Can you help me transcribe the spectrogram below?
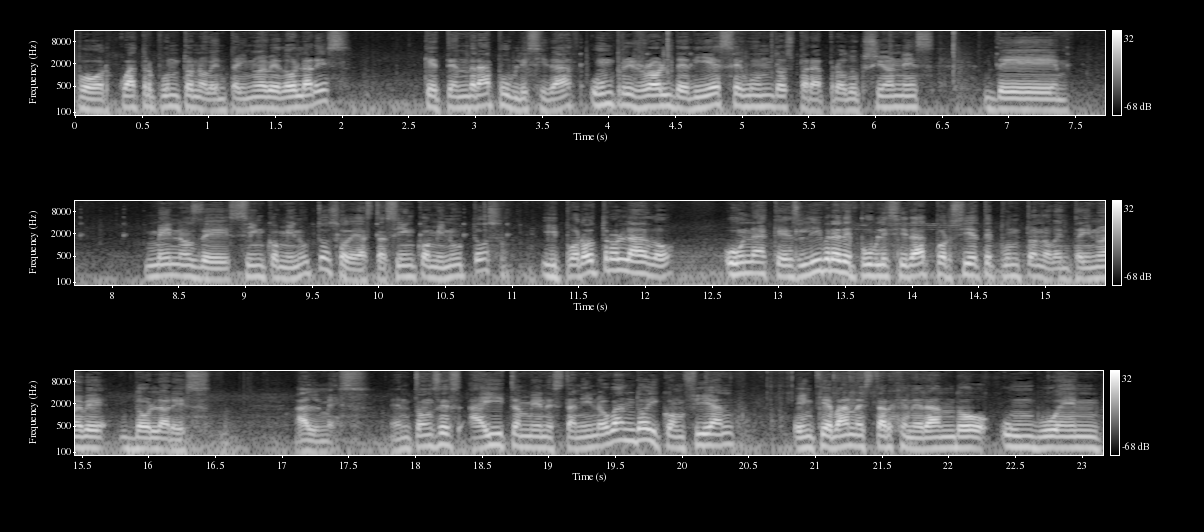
por 4.99 dólares, que tendrá publicidad, un pre-roll de 10 segundos para producciones de menos de 5 minutos o de hasta 5 minutos. Y por otro lado, una que es libre de publicidad por 7.99 dólares al mes. Entonces ahí también están innovando y confían en que van a estar generando un buen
